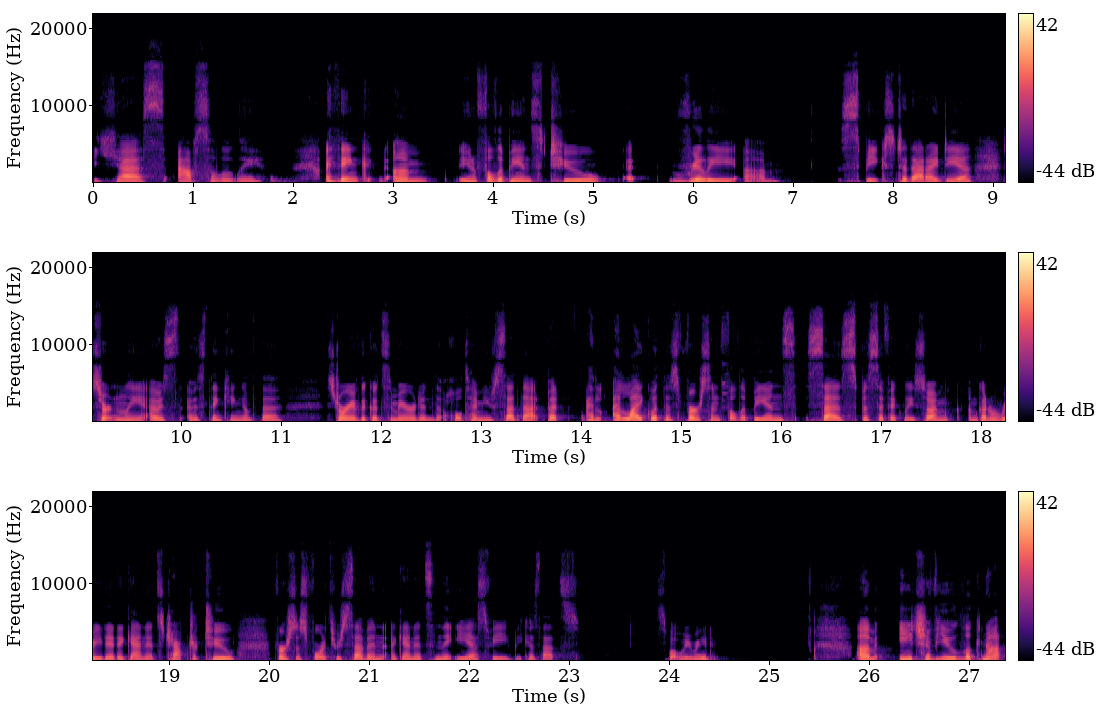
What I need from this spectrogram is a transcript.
Yes, absolutely. I think um, you know Philippians two uh, really um, speaks to that idea. Certainly, I was I was thinking of the story of the Good Samaritan the whole time you said that, but I, I like what this verse in Philippians says specifically. So I'm I'm going to read it again. It's chapter two, verses four through seven. Again, it's in the ESV because that's that's what we read. Um, each of you look not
